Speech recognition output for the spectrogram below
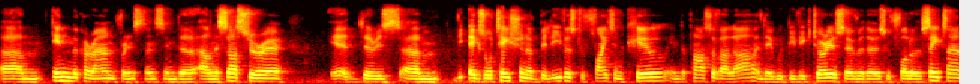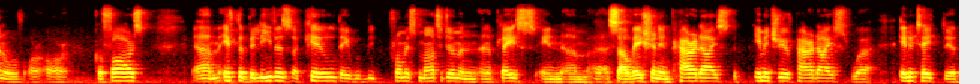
Um, in the Quran, for instance, in the Al Nisa Surah, there is um, the exhortation of believers to fight and kill in the path of Allah, and they would be victorious over those who follow Satan or, or, or kuffars. Um, if the believers are killed, they would be promised martyrdom and, and a place in um, uh, salvation in paradise. The imagery of paradise were imitate the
